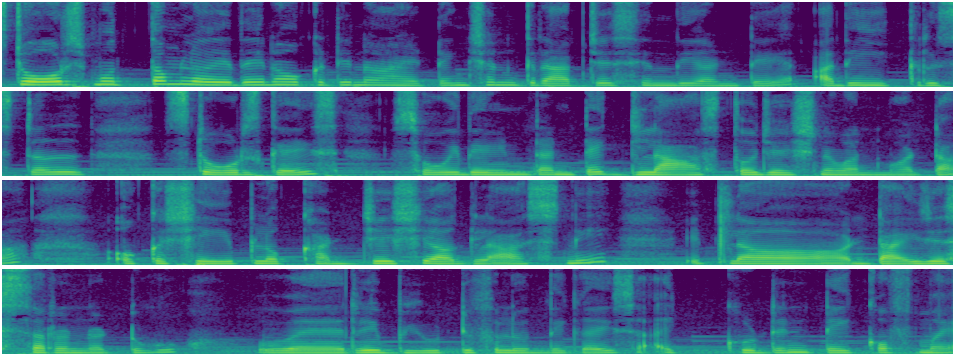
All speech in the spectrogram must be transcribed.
స్టోర్స్ మొత్తంలో ఏదైనా ఒకటి నా అటెన్షన్ గ్రాప్ చేసింది అంటే అది ఈ క్రిస్టల్ స్టోర్స్ గైస్ సో ఇదేంటంటే గ్లాస్తో చేసినవన్నమాట. ఒక షేప్లో కట్ చేసి ఆ గ్లాస్ని ఇట్లా డై చేస్తారన్నట్టు. వెరీ బ్యూటిఫుల్ ఉంది guys I couldn't take off my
